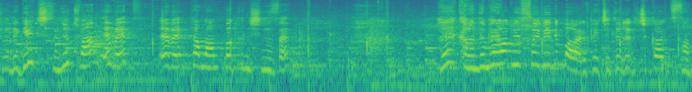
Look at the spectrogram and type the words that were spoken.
şöyle? Geç lütfen. Evet, evet tamam bakın işinize. He, Kandemir abiye söyleyelim bari peçeteleri çıkartsın.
